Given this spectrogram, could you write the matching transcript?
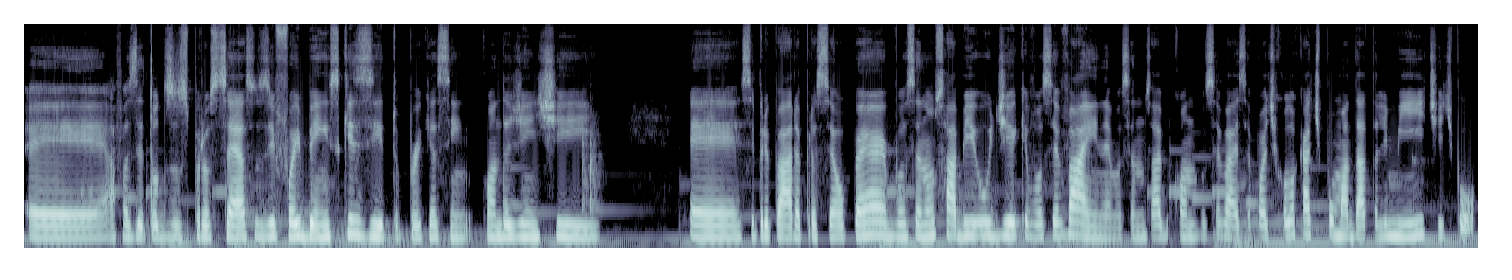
É, a fazer todos os processos e foi bem esquisito, porque assim, quando a gente é, se prepara para ser au pair, você não sabe o dia que você vai, né? Você não sabe quando você vai. Você pode colocar, tipo, uma data limite, tipo,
